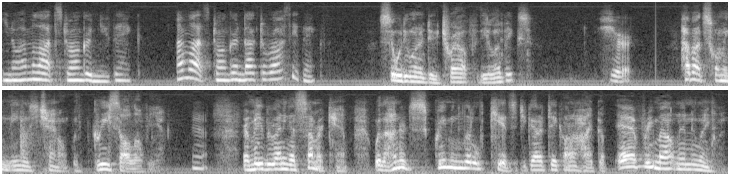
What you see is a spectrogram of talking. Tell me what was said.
You know, I'm a lot stronger than you think. I'm a lot stronger than Dr. Rossi thinks. So what do you want to do, try out for the Olympics? Sure. How about swimming the English Channel with grease all over you? Yeah. Or maybe running a summer camp with a hundred screaming little kids that you got to take on a hike up every mountain in New England.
